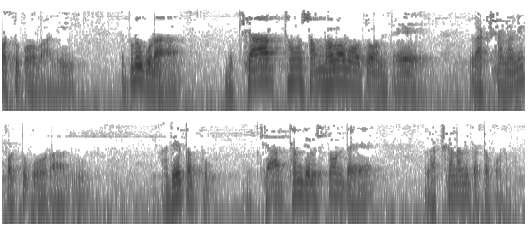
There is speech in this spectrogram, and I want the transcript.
పట్టుకోవాలి. ఎప్పుడూ కూడా ముఖ్యార్థం సంభవం అవుతుంటే లక్షణని పట్టుకోరాదు. అదే తప్పు. ముఖ్యార్థం తెలుస్తుంటే లక్షణాన్ని పెట్టకూడదు.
